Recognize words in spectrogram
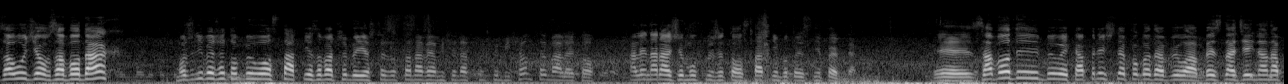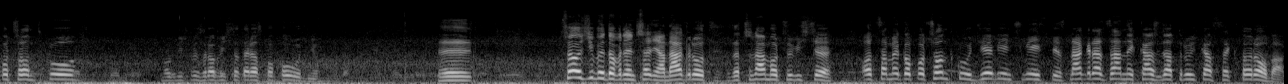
Za udział w zawodach. Możliwe, że to było ostatnie, zobaczymy jeszcze, zastanawiamy się nad przyszłym miesiącem, ale to, ale na razie mówmy, że to ostatnie, bo to jest niepewne. E, Zawody były kapryśne, pogoda była beznadziejna na początku. Mogliśmy zrobić to teraz po południu. E, Przechodzimy do wręczenia nagród. Zaczynamy oczywiście od samego początku. 9 miejsc jest nagradzanych, każda trójka sektorowa.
